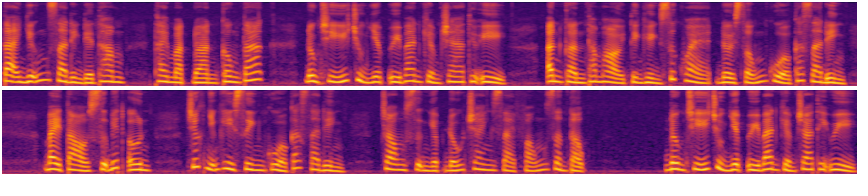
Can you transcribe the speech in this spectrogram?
Tại những gia đình đến thăm, thay mặt đoàn công tác, đồng chí chủ nhiệm Ủy ban Kiểm tra Thị ủy ân cần thăm hỏi tình hình sức khỏe, đời sống của các gia đình, bày tỏ sự biết ơn trước những hy sinh của các gia đình trong sự nghiệp đấu tranh giải phóng dân tộc. Đồng chí chủ nhiệm Ủy ban Kiểm tra Thị ủy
